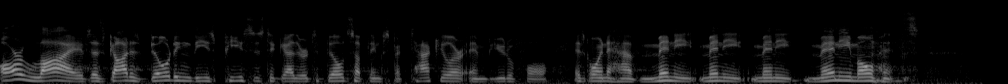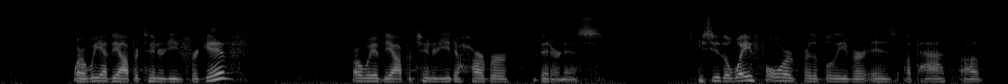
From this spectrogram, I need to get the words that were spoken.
our lives, as God is building these pieces together to build something spectacular and beautiful, is going to have many, many, many, many moments where we have the opportunity to forgive or we have the opportunity to harbor bitterness. You see, the way forward for the believer is a path of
